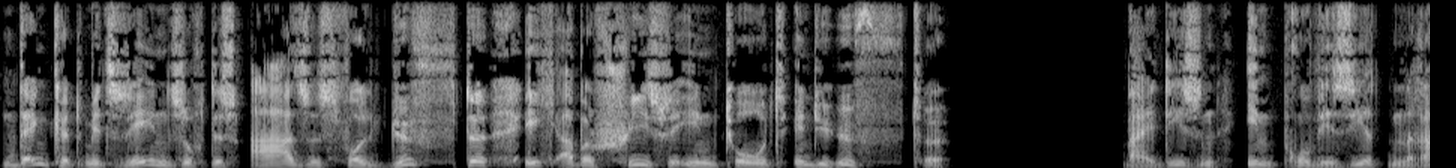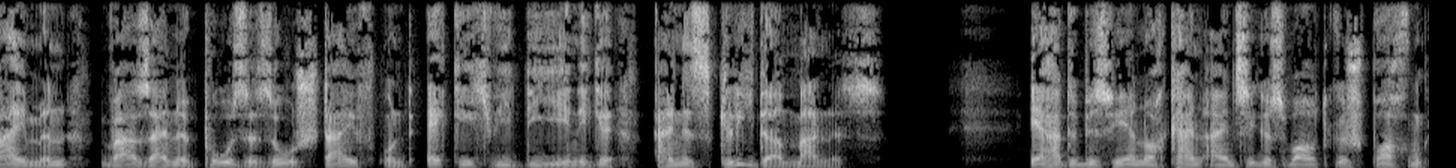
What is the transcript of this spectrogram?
denket mit Sehnsucht des Aases voll Düfte, ich aber schieße ihn tot in die Hüfte. Bei diesen improvisierten Reimen war seine Pose so steif und eckig wie diejenige eines Gliedermannes. Er hatte bisher noch kein einziges Wort gesprochen,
